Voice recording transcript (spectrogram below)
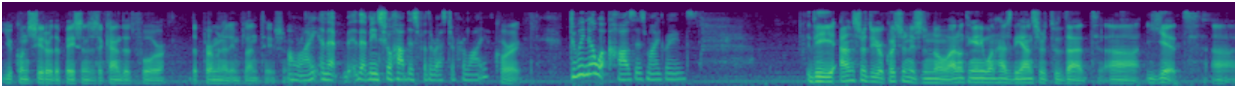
you consider the patient as a candidate for the permanent implantation. All right, and that, that means she'll have this for the rest of her life. Correct. Do we know what causes migraines? The answer to your question is no. I don't think anyone has the answer to that uh, yet. Uh,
